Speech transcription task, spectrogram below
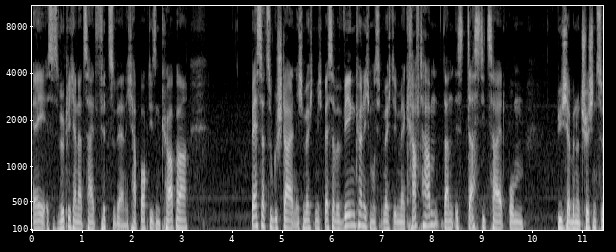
ey, es ist wirklich an der Zeit, fit zu werden. Ich habe Bock, diesen Körper besser zu gestalten. Ich möchte mich besser bewegen können. Ich muss, ich möchte mehr Kraft haben. Dann ist das die Zeit, um Bücher über Nutrition zu,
